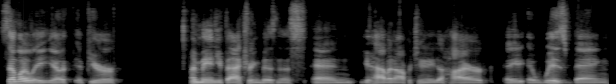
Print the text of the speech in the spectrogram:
similarly, you know, if, if you're a manufacturing business and you have an opportunity to hire a, a whiz bang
